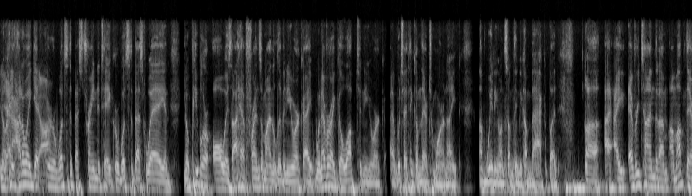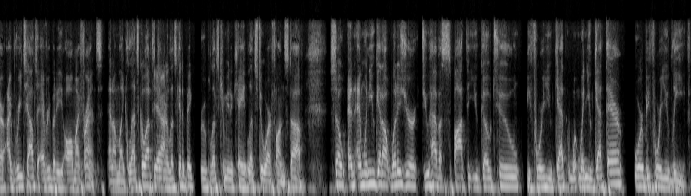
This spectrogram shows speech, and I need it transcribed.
You know, Yeah, hey, how do I get are. here? What's the best train to take, or what's the best way? And you know, people are always. I have friends of mine that live in New York. I whenever I go up to New York, uh, which I think I'm there tomorrow night. I'm waiting on something to come back, but uh, I, I every time that I'm I'm up there, I reach out to everybody, all my friends, and I'm like, let's go out to Yeah. dinner. Let's get a big group. Let's communicate. Let's do our fun stuff. So, and and when you get out, what is your? Do you have a spot that you go to before you get when you get there, or before you leave?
